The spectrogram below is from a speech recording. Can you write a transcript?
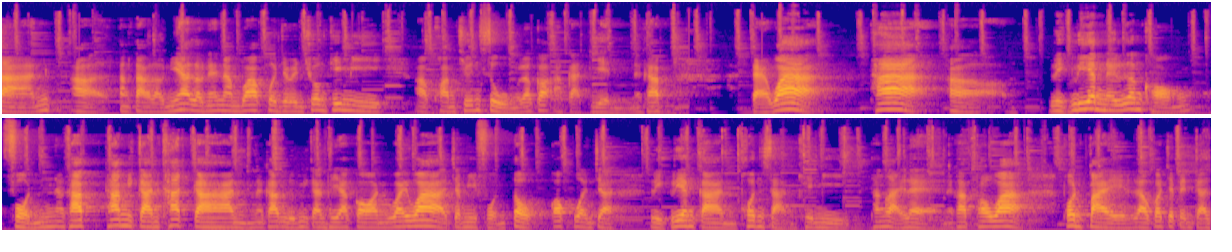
สารอ่าต่างๆ เหล่านี้เราแนะนำว่าควรจะเป็นช่วงที่มีความชื้นสูงแล้วก็อากาศเย็นนะครับ แต่ว่าถ้าหลีกเลี่ยงในเรื่องของฝนนะครับ ถ้ามีการคาดการณ์นะครับ หรือมีการพยากรณ์ไว้ว่าจะมีฝนตกก็ควรจะ หลีกเลี่ยงการพ่นสารเคมีทั้งหลายแหล่นะครับ เพราะว่าพ่นไปเราก็จะเป็นการ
